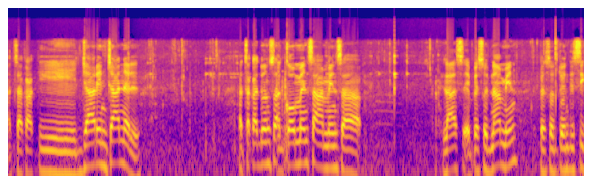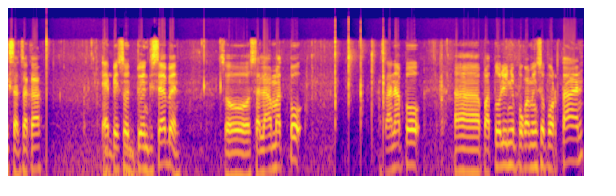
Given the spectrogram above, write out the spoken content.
at saka kay Jaren Channel. At saka doon sa comment sa amin sa last episode namin, episode 26 at saka episode 27. So salamat po. Sana po ah, patuloy niyo po kaming suportahan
